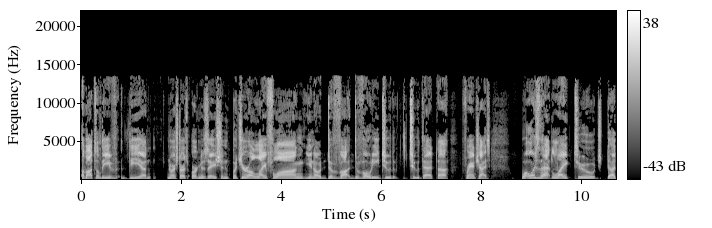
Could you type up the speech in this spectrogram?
about to leave the uh, North Stars organization, but you're a lifelong, you know, devo- devotee to the, to that uh, franchise. What was that like to uh,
